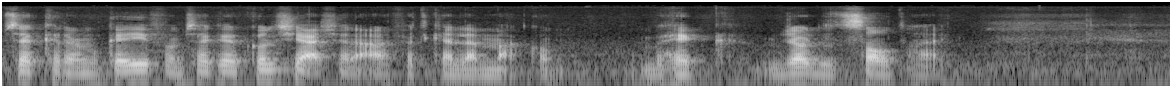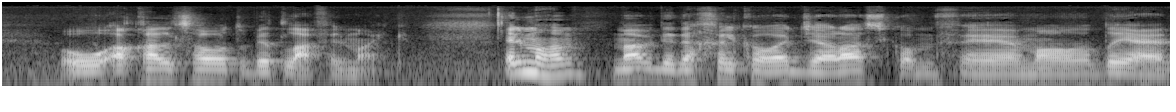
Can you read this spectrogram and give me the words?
مسكر المكيف ومسكر كل شيء عشان أعرف أتكلم معكم. بهيك بجودة الصوت هاي. وأقل صوت بيطلع في المايك. المهم ما بدي أدخلكم وجه رأسكم في مواضيع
